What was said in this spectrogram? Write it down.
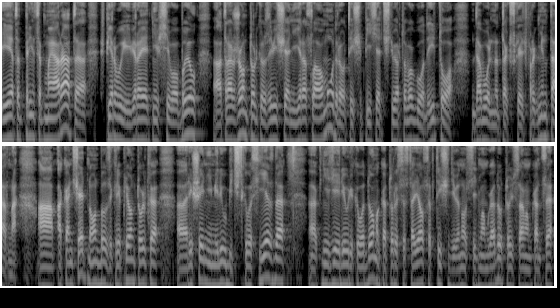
И этот принцип майората впервые, вероятнее всего, был отражен только в завещании Ярослава Мудрого 1054 года, и то довольно, так сказать, фрагментарно, а окончательно он был закреплен только э, решениями Любического съезда Э, князей Рюрикова дома, который состоялся в 1097 году, то есть в самом конце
